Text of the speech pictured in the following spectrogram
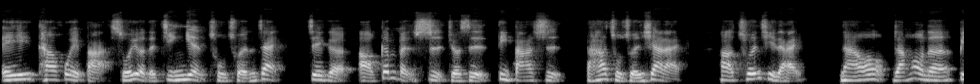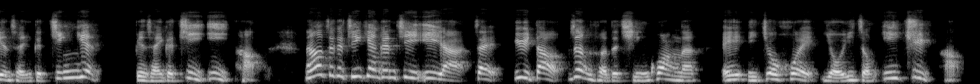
诶，他会把所有的经验储存在这个啊根本识，就是第八世，把它储存下来，好存起来，然后然后呢变成一个经验，变成一个记忆哈。然后这个经验跟记忆啊，在遇到任何的情况呢。诶，你就会有一种依据哈。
